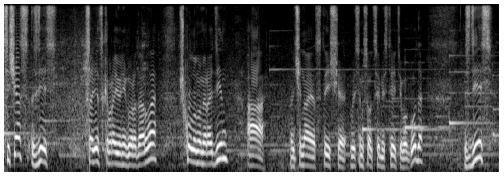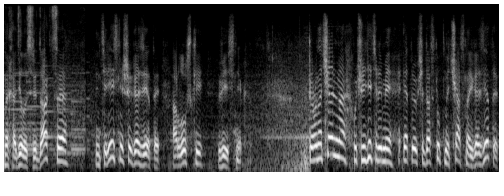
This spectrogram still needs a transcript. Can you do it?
Сейчас здесь, в советском районе города Орла, школа номер один, а начиная с 1873 года, здесь находилась редакция интереснейшей газеты «Орловский вестник». Первоначально учредителями этой общедоступной частной газеты,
